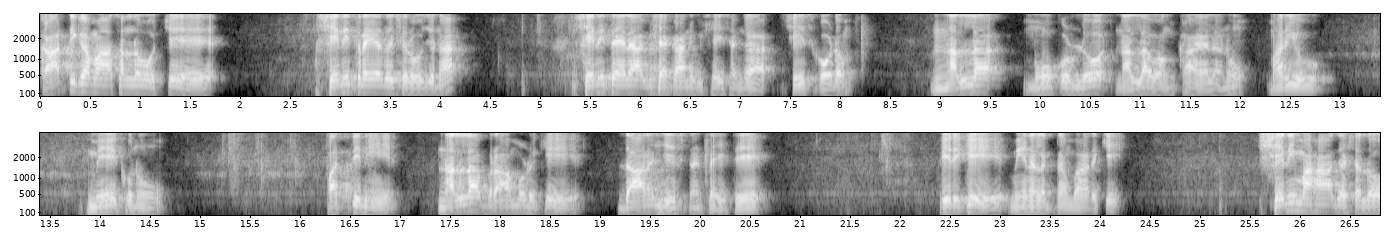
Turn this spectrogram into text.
కార్తీక మాసంలో వచ్చే శని త్రయోదశి రోజున శని తైలాభిషేకాన్ని విశేషంగా చేసుకోవడం నల్ల మూకుళ్ళు నల్ల వంకాయలను మరియు మేకును పత్తిని నల్ల బ్రాహ్ముడికి దానం చేసినట్లయితే వీరికి మీనలగ్నం వారికి శని మహాదశలో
